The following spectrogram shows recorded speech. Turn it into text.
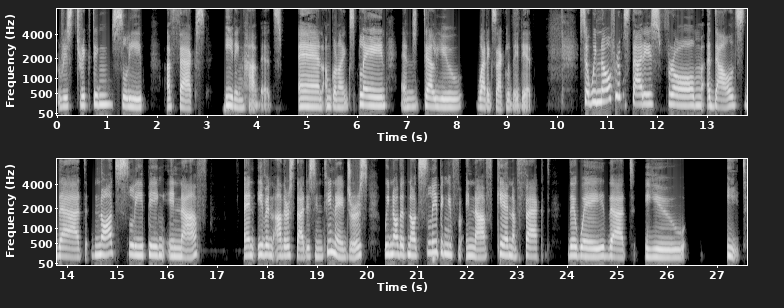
restricting sleep affects eating habits. And I'm going to explain and tell you what exactly they did. So we know from studies from adults that not sleeping enough and even other studies in teenagers we know that not sleeping enough can affect the way that you eat.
